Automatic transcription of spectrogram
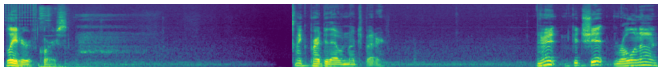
Later, of course. I could probably do that one much better. Alright, good shit. Rolling on.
